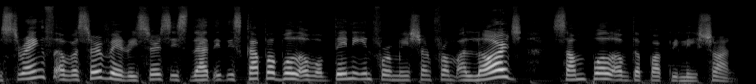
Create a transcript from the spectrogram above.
strengths of a survey research is that it is capable of obtaining information from a large sample of the population.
